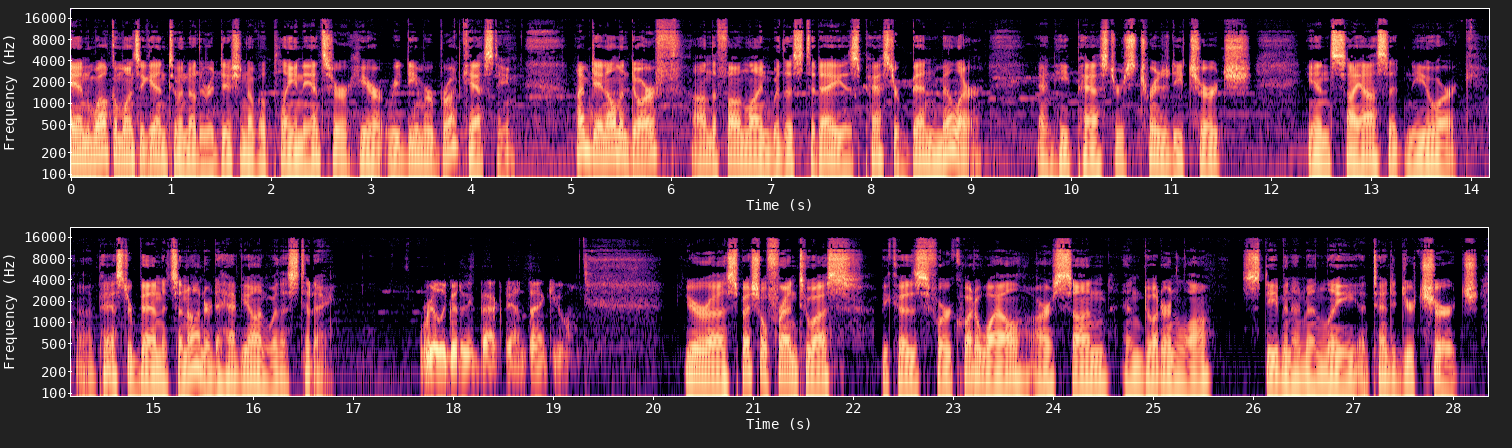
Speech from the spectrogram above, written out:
And welcome once again to another edition of A Plain Answer here at Redeemer Broadcasting. I'm Dan Elmendorf. On the phone line with us today is Pastor Ben Miller, and he pastors Trinity Church in Syosset, New York. Uh, Pastor Ben, it's an honor to have you on with us today. Really good to be back, Dan. Thank you. You're a special friend to us because for quite a while, our son and daughter in law, Stephen and Men Lee, attended your church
